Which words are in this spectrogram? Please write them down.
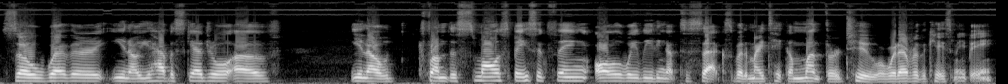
So whether, you know, you have a schedule of, you know, from the smallest basic thing all the way leading up to sex, but it might take a month or two or whatever the case may be.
